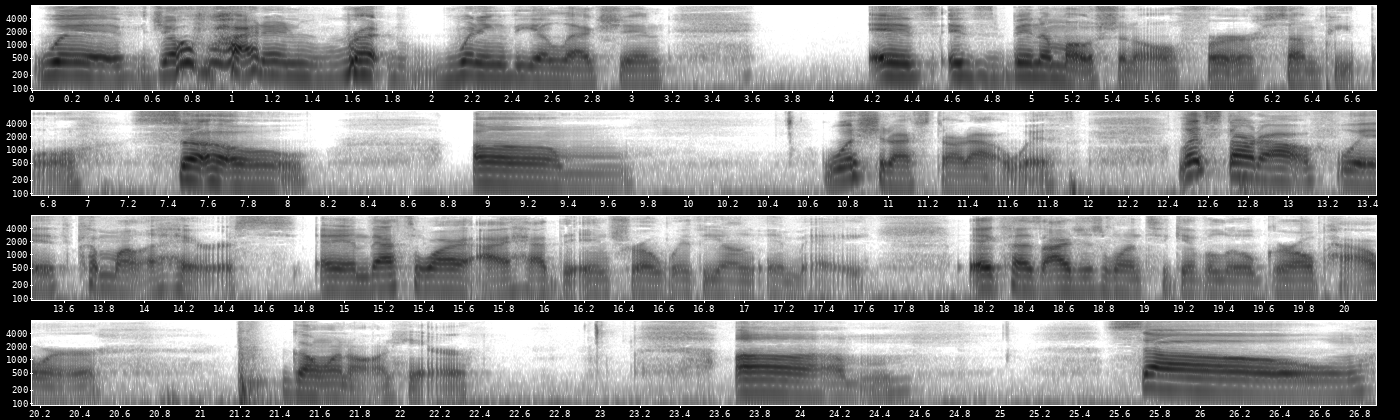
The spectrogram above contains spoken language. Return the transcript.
with Joe Biden winning the election, it's it's been emotional for some people. So, um, what should I start out with? Let's start off with Kamala Harris, and that's why I had the intro with Young M.A., because I just want to give a little girl power going on here. Um, so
